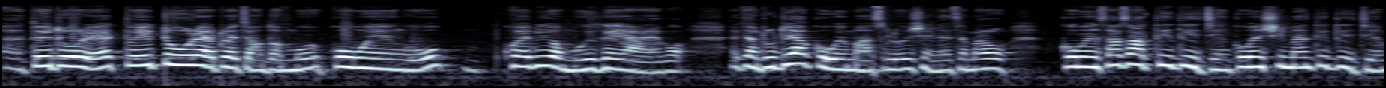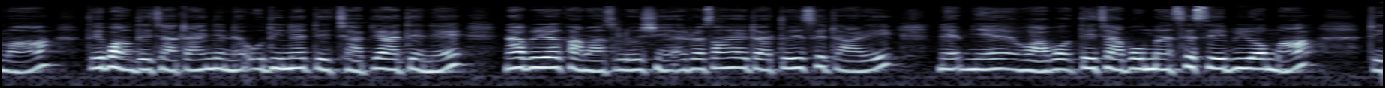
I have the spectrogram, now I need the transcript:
အဲသွေးတိုးတယ်သွေးတိုးတဲ့အတွက်ကြောင့်တော့ကိုဝင်ကိုခွဲပြီးတော့မွေးခဲ့ရတယ်ပေါ့အဲကြောင့်ဒုတိယကိုဝင်မှာဆိုလို့ရှိရင်လည်းကျွန်တော်တို့ကိုဝင်ဆဆတိတိချင်းကိုဝင်ရှိမှန်းတိတိချင်းမှာသွေးပေါင်တေချာတိုင်းတင်တယ် OD နဲ့တေချာပြတင်တယ်နောက်ပြီးတဲ့အခါမှာဆိုလို့ရှိရင် ultrasound ရိုက်တာသွေးစစ်တာတွေနဲ့အမြဲဟွာပေါ့တေချာပုံမှန်စစ်ဆေးပြီးတော့မှဒီ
